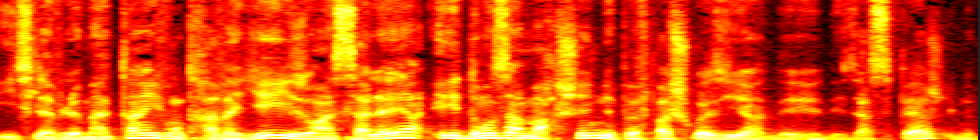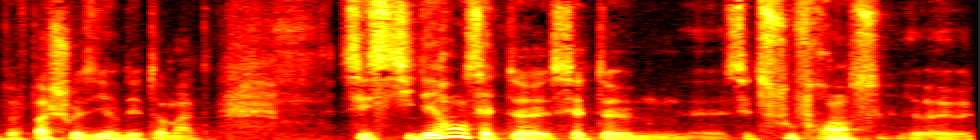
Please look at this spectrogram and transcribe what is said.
ils se lèvent le matin, ils vont travailler, ils ont un salaire et dans un marché, ils ne peuvent pas choisir des, des asperges, ils ne peuvent pas choisir des tomates. C'est sidérant cette, cette, cette souffrance, euh,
